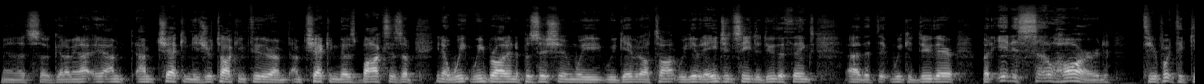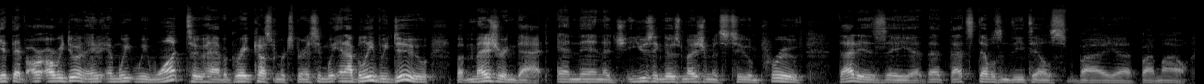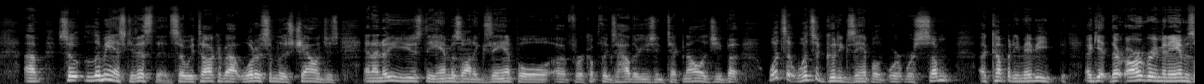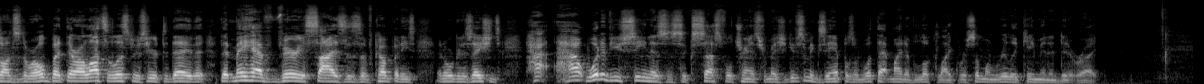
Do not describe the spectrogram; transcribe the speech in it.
Man, that's so good. I mean, I, am I'm, I'm checking as you're talking through there. I'm, I'm checking those boxes of you know we, we brought in a position we we gave it auto- we gave it agency to do the things uh, that, that we could do there, but it is so hard to your point to get that are, are we doing and, and, we, we want to have a great customer experience and, we, and i believe we do but measuring that and then uh, using those measurements to improve that is a uh, that that's devils in details by uh, by mile. Um, so let me ask you this then. So we talk about what are some of those challenges, and I know you used the Amazon example uh, for a couple things of how they're using technology, but what's a, what's a good example where, where some a company maybe again there aren't very many Amazons in the world, but there are lots of listeners here today that that may have various sizes of companies and organizations. How, how what have you seen as a successful transformation? Give some examples of what that might have looked like, where someone really came in and did it right.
